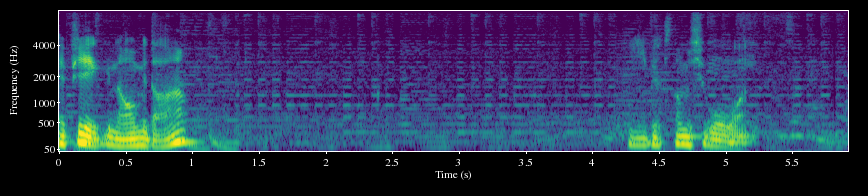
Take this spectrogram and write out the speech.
에픽 나옵니다 235원 미네랄이 부족합니다.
